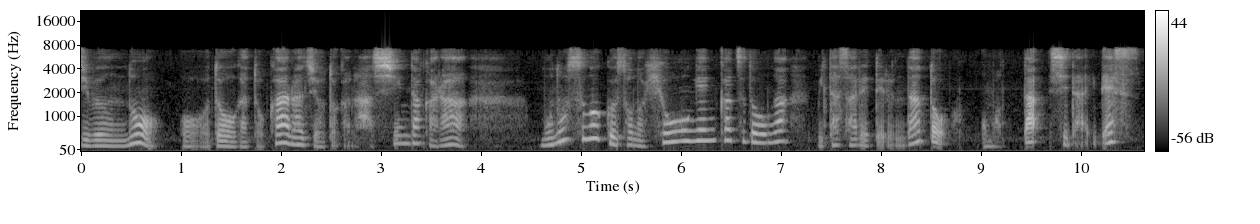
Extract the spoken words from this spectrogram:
自分の動画とかラジオとかの発信だからものすごくその表現活動が満たされてるんだと思った次第です。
